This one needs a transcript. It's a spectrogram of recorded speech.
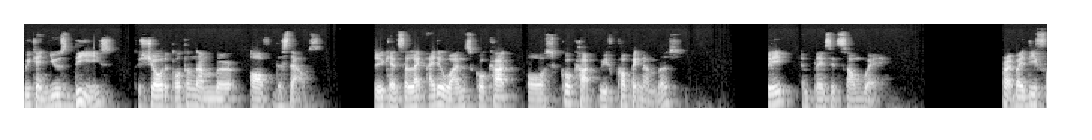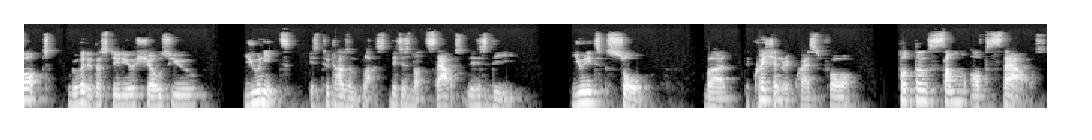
we can use these to show the total number of the cells. So you can select either one scorecard or scorecard with compact numbers click and place it somewhere. Right, by default, Google Data Studio shows you units is 2000 plus. This is not sales. This is the units sold. But the question requests for total sum of sales.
